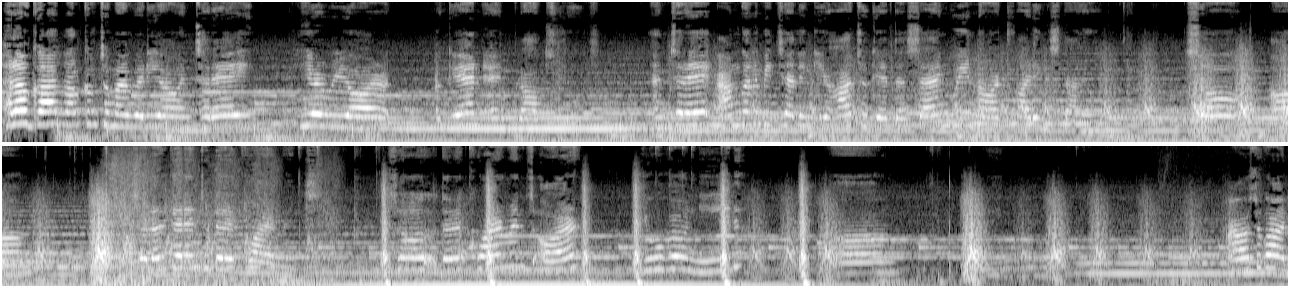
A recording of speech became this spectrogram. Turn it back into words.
Hello guys, welcome to my video and today here we are again in Blox Fruits. And today I'm gonna be telling you how to get the Sanguine Art fighting style. So um so let's get into the requirements. So the requirements are you will need um I also got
